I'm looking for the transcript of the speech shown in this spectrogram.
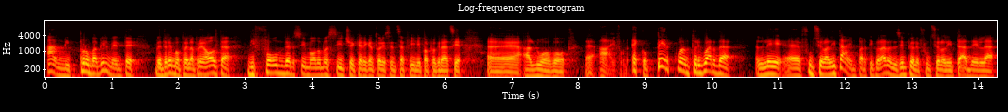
anni, probabilmente vedremo per la prima volta diffondersi in modo massiccio i caricatori senza fili proprio grazie eh, al nuovo eh, iPhone. Ecco, per quanto riguarda le eh, funzionalità, in particolare ad esempio le funzionalità della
